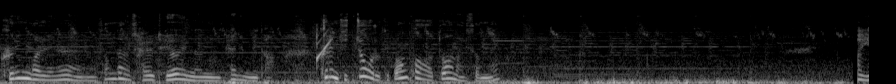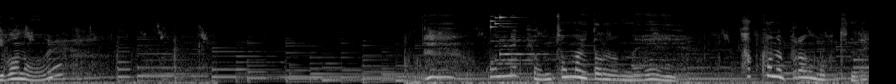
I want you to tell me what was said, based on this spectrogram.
그린 관리는 상당히 잘 되어 있는 편입니다. 그린 뒤쪽으로 이렇게 벙커가 또 하나 있었네. 이번 홀 꽃잎이 엄청 많이 떨어졌네. 팝콘을 뿌려놓은 것 같은데.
